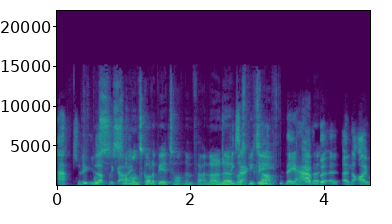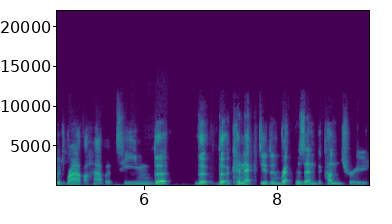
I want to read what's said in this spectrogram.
Absolutely well, love the guy. someone's got to be a Tottenham fan. I know it exactly. must be tough. They have, But- but and I would rather have a team that that that are connected and represent the country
